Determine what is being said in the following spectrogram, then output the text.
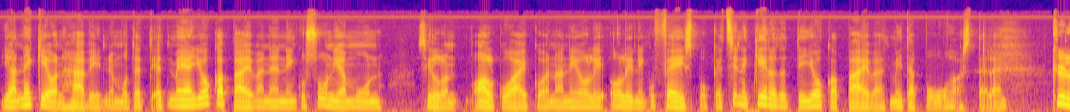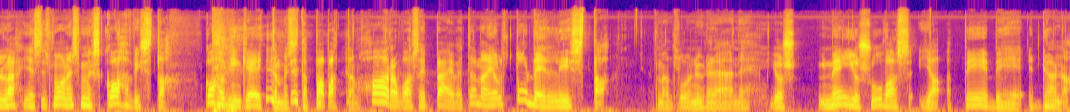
Ja nekin on hävinnyt, mutta et, et meidän jokapäiväinen niin sun ja mun – silloin alkuaikoina, niin oli, oli niin kuin Facebook. Et sinne kirjoitettiin joka päivä, että mitä puuhastelen. Kyllä, ja siis mä oon esimerkiksi kahvista, kahvin keittämisestä papattanut. Harva se päivä, tämä ei ole todellista. Mä luen yhden ääneen. Jos Meiju Suvas ja PB Dana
